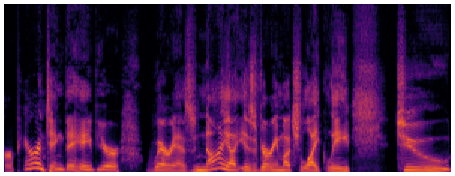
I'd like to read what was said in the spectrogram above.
her parenting behavior, whereas Naya is very much likely to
